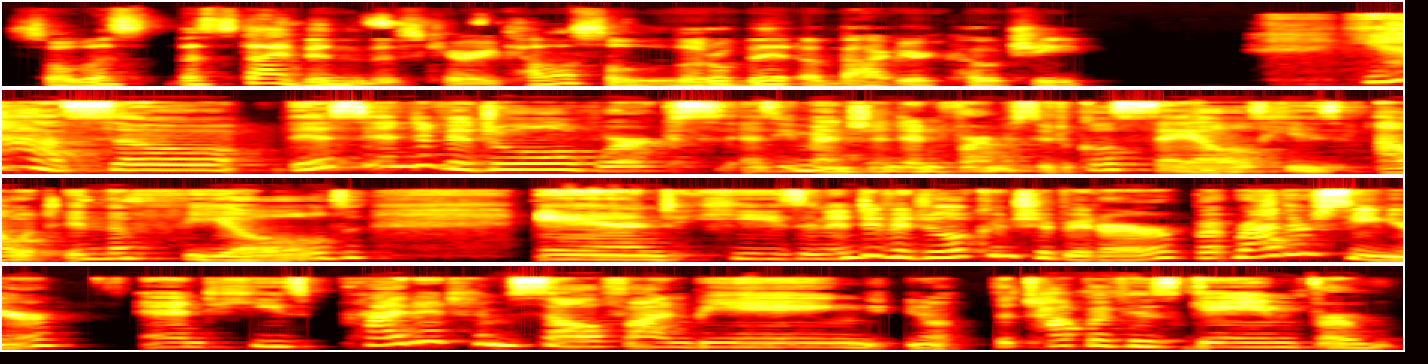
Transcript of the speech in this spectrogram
So let's let's dive into this, Kari. Tell us a little bit about your coachee. Yeah, so this individual works, as you mentioned, in pharmaceutical sales. He's out in the field and he's an individual contributor, but rather senior and he's prided himself on being, you know, the top of his game for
